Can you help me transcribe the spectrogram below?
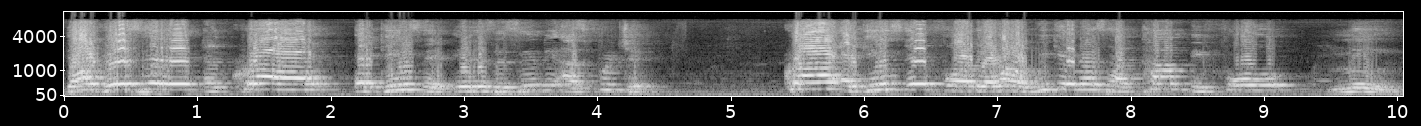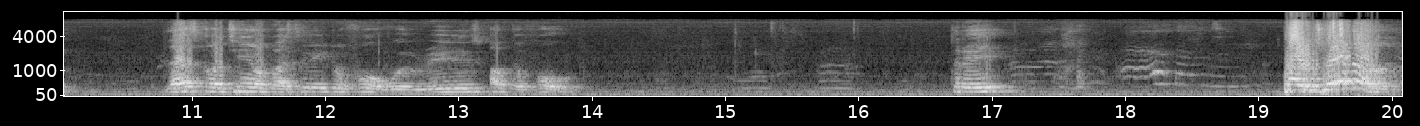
that great city, and cry against it. It is the same thing as preaching. Cry against it, for the one wickedness had come before me. Let's continue verse 3 to 4. We're reading up to 4. 3. But Jonah,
